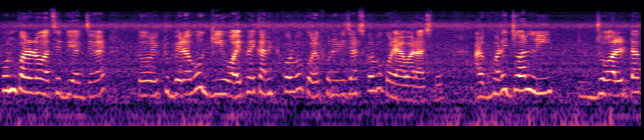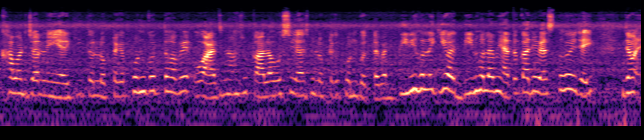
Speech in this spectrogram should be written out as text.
ফোন করারও আছে দু এক জায়গায়, তো একটু বেরাবো, গিয়ে ওয়াইফাই কানেক্ট করব, করে ফোনে রিচার্জ করব, করে আবার আসব, আর ঘরে জল নেই জলটা, খাবার জল নেই আর কি, তো লোকটাকে ফোন করতে হবে। ও আজ না আসুক কাল অবশ্যই আসবে, লোকটাকে ফোন করতে হবে। আর দিনই হলে কি হয়, দিন হলে আমি এত কাজে ব্যস্ত হয়ে যাই যে আমার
